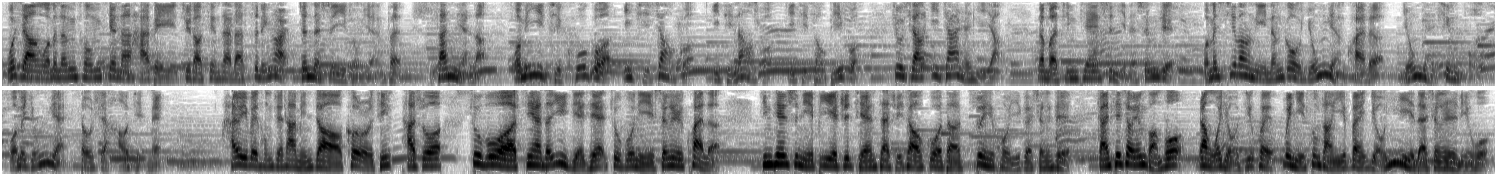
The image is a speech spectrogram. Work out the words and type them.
我想我们能从天南海北聚到现在的四零二，真的是一种缘分。三年了，我们一起哭过，一起笑过，一起闹过，一起逗逼过，就像一家人一样。那么今天是你的生日，我们希望你能够永远快乐，永远幸福，我们永远都是好姐妹。还有一位同学，他名叫寇若欣，他说：“祝福我亲爱的玉姐姐，祝福你生日快乐！今天是你毕业之前在学校过的最后一个生日，感谢校园广播，让我有机会为你送上一份有意义的生日礼物。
